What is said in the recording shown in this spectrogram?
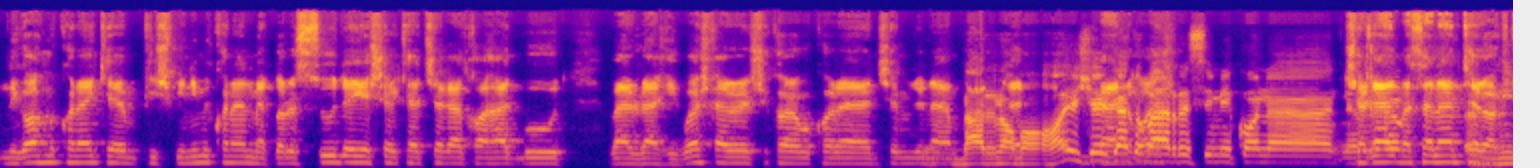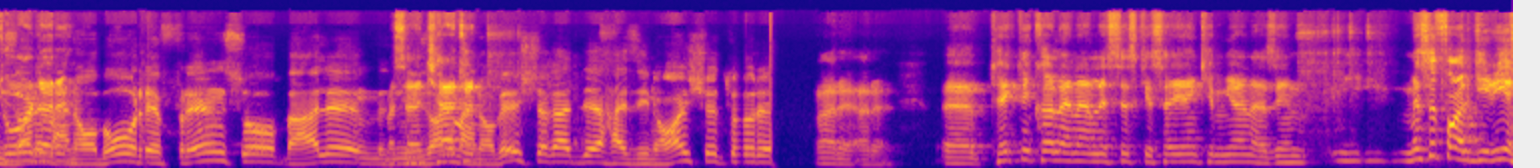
نگاه می‌کنن که پیش بینی می‌کنن مقدار سود یه شرکت چقدر خواهد بود و رقیباش قراره چیکار بکنن چه می‌دونم. برنامه های شرکت رو برنامه‌هاش- بررسی می‌کنن. چقدر مثلا تراکتور داره. منابع و reference و بله مثلا میزان منابعش چقدره هزینه هاش چطوره. آره آره. تکنیکال انالیسیس کسایی هن که میان از این مثل فالگیریه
